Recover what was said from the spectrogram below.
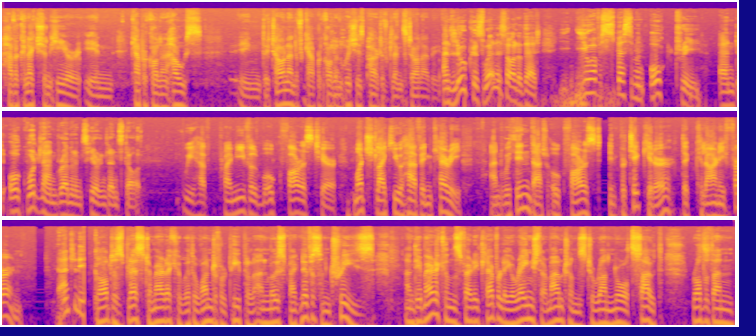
have a connection here in Cappercullen House in the townland of Cappercullen, which is part of Glenstal Abbey. And Luke, as well as all of that, you have a specimen oak tree and oak woodland remnants here in Glenstal. We have primeval oak forest here, much like you have in Kerry. And within that oak forest, in particular, the Killarney fern. Anthony. God has blessed America with a wonderful people and most magnificent trees. And the Americans very cleverly arranged their mountains to run north south rather than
